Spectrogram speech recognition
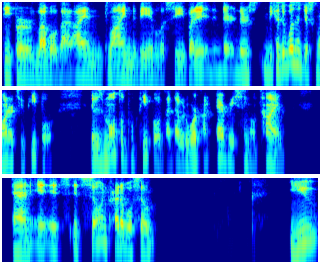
deeper level that I am blind to be able to see. But it there, there's because it wasn't just one or two people, it was multiple people that that would work on every single time, and it, it's it's so incredible. So you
